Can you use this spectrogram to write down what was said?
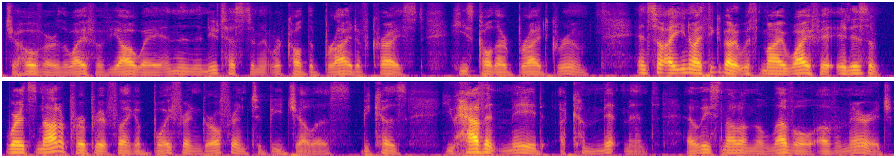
jehovah or the wife of yahweh. And in the new testament we're called the bride of christ. He's called our bridegroom. And so i you know i think about it with my wife. It, it is a where it's not appropriate for like a boyfriend girlfriend to be jealous because you haven't made a commitment, at least not on the level of a marriage.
